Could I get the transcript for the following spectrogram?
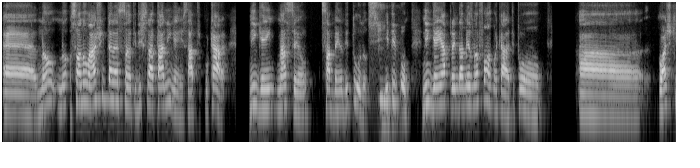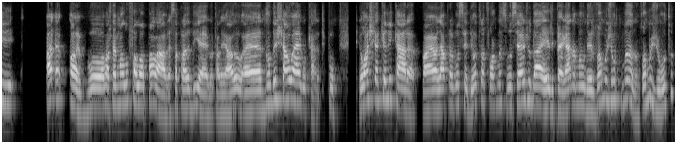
É não, não, só não acho interessante destratar ninguém, sabe? Tipo, cara, ninguém nasceu sabendo de tudo. Sim. E, tipo, ninguém aprende da mesma forma, cara. Tipo, a... eu acho que. É, olha, vou, até o Malu falou a palavra, essa parada de ego, tá ligado? É não deixar o ego, cara. Tipo, eu acho que aquele cara vai olhar para você de outra forma se você ajudar ele, pegar na mão dele, vamos junto, mano, vamos junto,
